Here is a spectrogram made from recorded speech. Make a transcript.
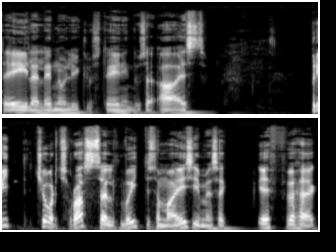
teile Lennuliiklusteeninduse AS. britt George Russell võitis oma esimese F1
